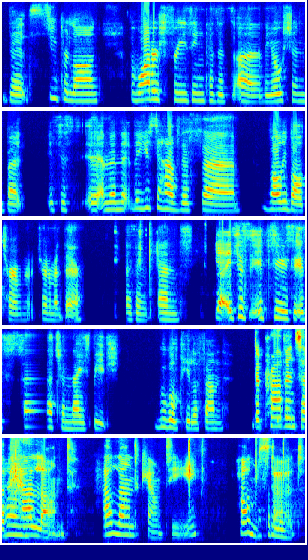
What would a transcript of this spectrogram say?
That's super long. The water's freezing because it's uh, the ocean, but it's just. And then they- used to have this uh, volleyball tournament tournament there, I think. And yeah, it's just it's seriously it's such a nice beach. Google Tila Sand. The province of Halland, Halland County, Halmstad.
